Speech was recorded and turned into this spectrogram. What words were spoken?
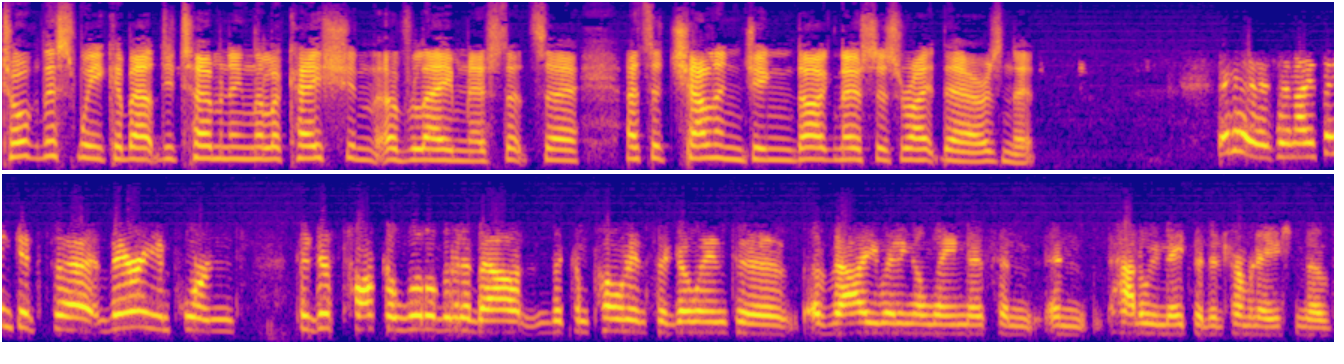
talk this week about determining the location of lameness. That's a that's a challenging diagnosis right there, isn't it? It is, and I think it's uh, very important to just talk a little bit about the components that go into evaluating a lameness and, and how do we make the determination of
